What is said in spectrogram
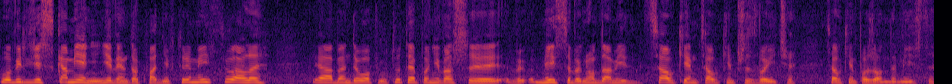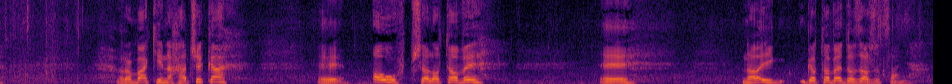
Łowili gdzieś z kamieni, nie wiem dokładnie w którym miejscu, ale ja będę łowił tutaj, ponieważ y, miejsce wygląda mi całkiem, całkiem przyzwoicie. Całkiem porządne miejsce. Robaki na haczykach, y, ołów przelotowy, no i gotowe do zarzucania.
